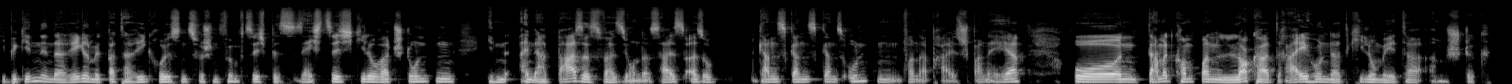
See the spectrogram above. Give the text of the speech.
die beginnen in der Regel mit Batteriegrößen zwischen 50 bis 60 Kilowattstunden in einer Basisversion. Das heißt also ganz, ganz, ganz unten von der Preisspanne her. Und damit kommt man locker 300 Kilometer am Stück.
